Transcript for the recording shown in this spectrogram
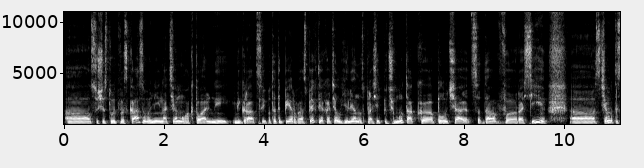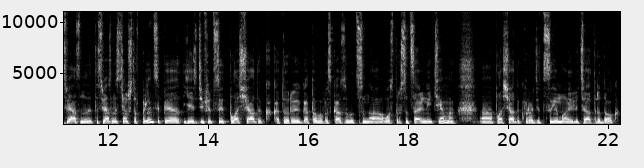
э, существует высказываний на тему актуальной миграции. Вот это первый аспект. Я хотел Елену спросить, почему так э, получается да, в России? Э, с чем это связано? Это связано с тем, что в принципе есть дефицит площадок, которые готовы высказываться на остро-социальные темы, э, площадок вроде ЦИМа или Театра ДОК.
